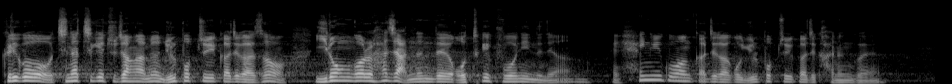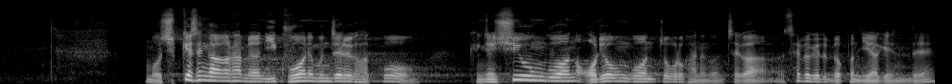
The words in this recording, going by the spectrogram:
그리고 지나치게 주장하면 율법주의까지 가서 이런 걸 하지 않는데 어떻게 구원이 있느냐. 행위 구원까지 가고 율법주의까지 가는 거예요. 뭐 쉽게 생각을 하면 이 구원의 문제를 갖고 굉장히 쉬운 구원, 어려운 구원 쪽으로 가는 건 제가 새벽에도 몇 번 이야기했는데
